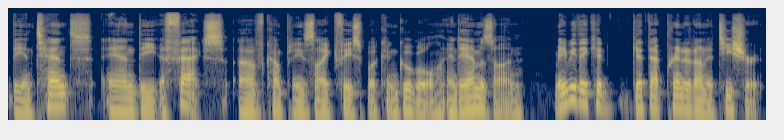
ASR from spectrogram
the intent, and the effects of companies like Facebook and Google and Amazon. Maybe they could get that printed on a t shirt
